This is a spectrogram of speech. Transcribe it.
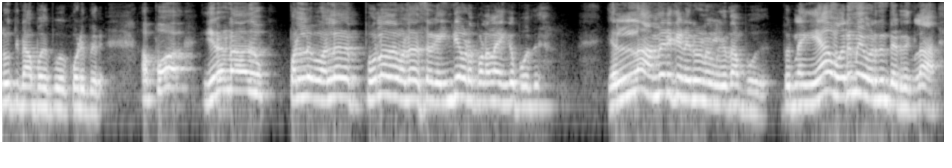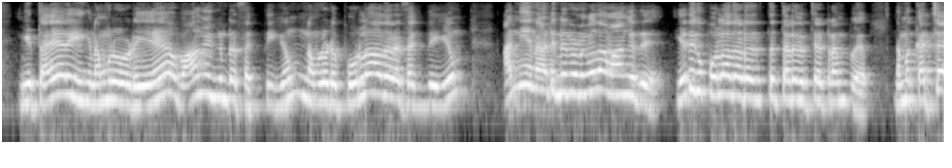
நூற்றி நாற்பது கோடி பேர். அப்போது இரண்டாவது பல்ல வல்ல பொருளாதார வல்லரசாக இருக்க இந்தியாவோட பணம்லாம் எங்கே போகுது? எல்லாம் அமெரிக்க நிறுவனங்களுக்கு தான் போகுது. இப்போ நீங்கள் ஏன் வறுமை வருதுன்னு தெரியுதுங்களா? இங்கே தயாரி இங்கே நம்மளுடைய வாங்குகின்ற சக்தியும் நம்மளுடைய பொருளாதார சக்தியும் அந்நிய நாட்டு நிறுவனங்கள் தான் வாங்குது. எதுக்கு பொருளாதாரத்தை தடை வச்ச ட்ரம்ப்? நம்ம கச்சா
